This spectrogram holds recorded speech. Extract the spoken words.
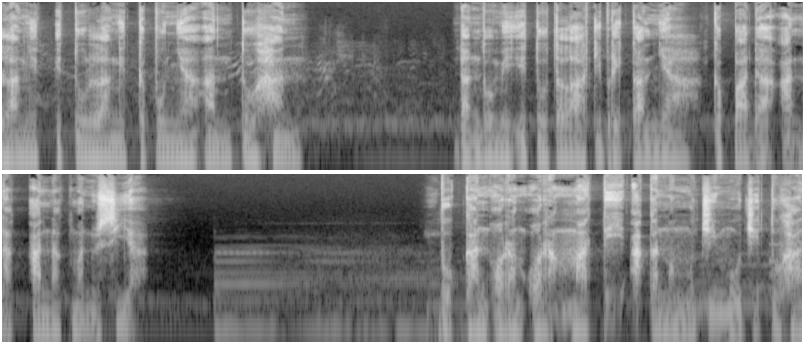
Langit itu langit kepunyaan Tuhan dan bumi itu telah diberikannya kepada anak-anak manusia. Bukan orang-orang mati akan memuji-muji Tuhan,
